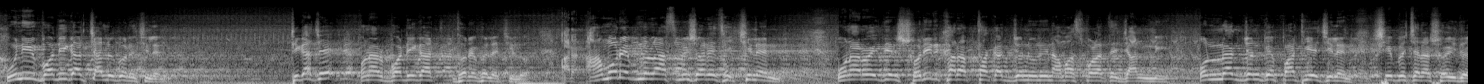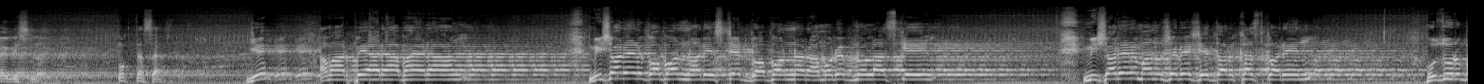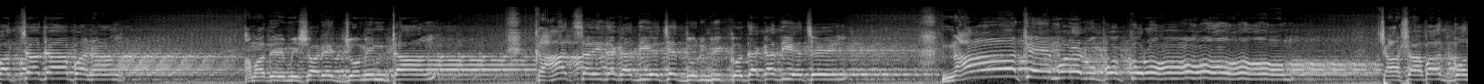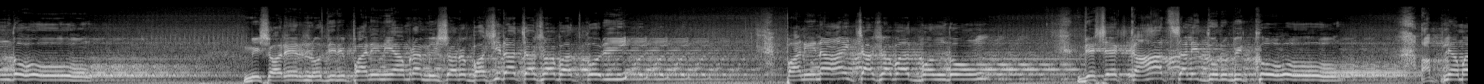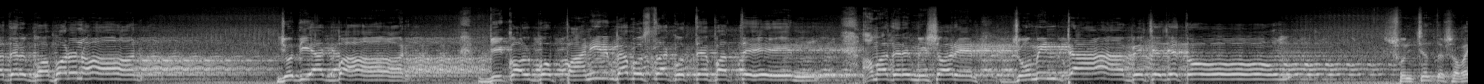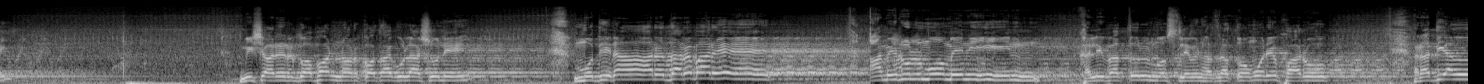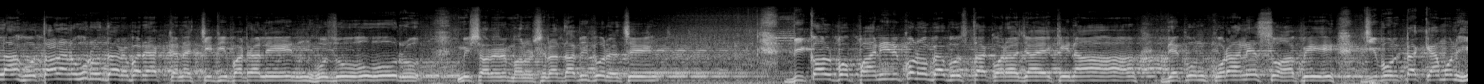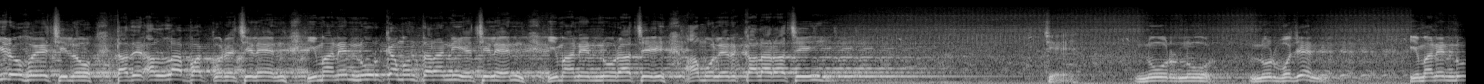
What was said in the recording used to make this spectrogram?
উনি বডিগার্ড চালু করেছিলেন। ঠিক আছে? ওনার বডিগার্ড ধরে ফেলেছিল। আর আমর ইবনুল আস মিশরে ছিলেন। ওনার ওই দিন শরীর খারাপ থাকার জন্য উনি নামাজ পড়াতে যাননি। অন্য একজনকে পাঠিয়েছিলেন, সে বেচারা শহীদ হয়ে গেছিল। মুক্তাসার। যে? আমার পেয়ারা ভাইরা, মিশরের গভর্নর, স্টেট গভর্নর আমর এবনুলাসকে মিশরের মানুষের এসে দরখাস্ত করেন, হুজুর, বাচ্চা যা বানা, আমাদের মিশরের জমিনটা কাহাতশালী দেখা দিয়েছে, দুর্ভিক্ষ দেখা দিয়েছে। না খেয়ে মরার উপক্রম, চাষাবাদ বন্ধ। মিশরের নদীর পানি নিয়ে আমরা মিশরবাসীরা চাষাবাদ করি। পানি নাই, চাষাবাদ বন্ধ। দেশে কাহাতশালী দুর্ভিক্ষ। আপনি আমাদের গভর্নর। যদি একবার বিকল্প পানির ব্যবস্থা করতে পারতেন, আমাদের মিশরের জমিনটা বেঁচে যেত। শুনছেন তো সবাই? মিশরের গভর্নর কথাগুলা শুনে মদিনার দরবারে আমিরুল মোমেনিন খলিফাতুল মুসলিমিন হজরত ওমরে ফারুক রাদি আল্লাহ তালানহুর দরবারে একখানা চিঠি পাঠালেন। হুজুর, মিশরের মানুষেরা দাবি করেছে, বিকল্প পানির কোনো ব্যবস্থা করা যায় কিনা? দেখুন কোরআনের সোয়াপে জীবনটা কেমন হিরো হয়েছিল, তাদের আল্লাহ পাক করেছিলেন, ইমানের নূর কেমন তারা নিয়েছিলেন, ইমানের নূর আছে, আমলের কালার আছে। নূর নূর নূর বোঝেন? ইমানের নূর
